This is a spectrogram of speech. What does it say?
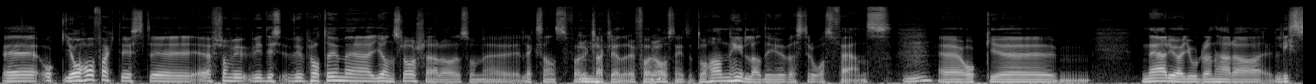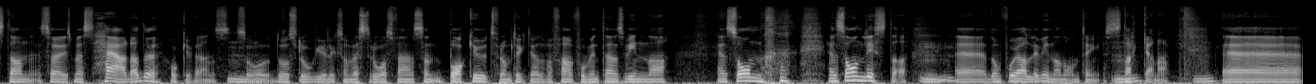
eh, och jag har faktiskt, eftersom vi, vi, vi pratade ju med Jöns Lars här då, som är Leksands förre Mm. klackledare i förra Mm. avsnittet och han hyllade ju Västerås fans. Mm. Och när jag gjorde den här eh, listan Sveriges mest härdade hockeyfans Mm. så då slog ju liksom Västerås fansen bakut för de tyckte att vad fan får vi inte ens vinna en sån, en sån lista. Mm. Eh, de får ju aldrig vinna någonting, stackarna. Mm. Eh,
